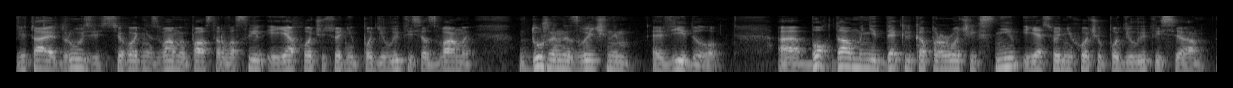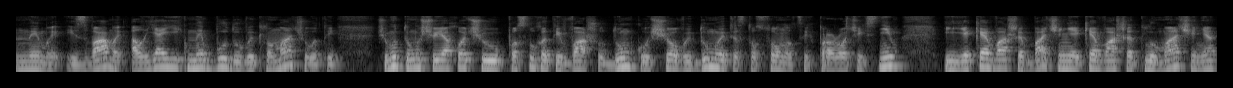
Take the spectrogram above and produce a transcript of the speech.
Вітаю, друзі! Сьогодні з вами пастор Василь, і я хочу сьогодні поділитися з вами дуже незвичним е, відео. Е, Бог дав мені декілька пророчих снів, і я сьогодні хочу поділитися ними із вами, але я їх не буду витлумачувати. Чому? Тому що я хочу послухати вашу думку, що ви думаєте стосовно цих пророчих снів, і яке ваше бачення, яке ваше тлумачення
